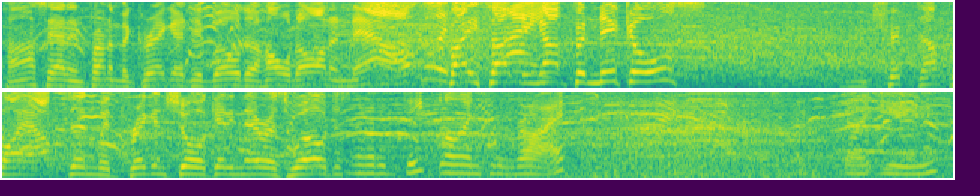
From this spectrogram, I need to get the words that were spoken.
Pass out in front of McGregor. Did well to hold on. And now Good space opening up for Nicholls. And tripped up by Upton with Brigginshaw getting there as well. Just They've got a deep line to the right, which they don't use.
